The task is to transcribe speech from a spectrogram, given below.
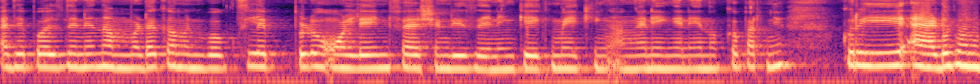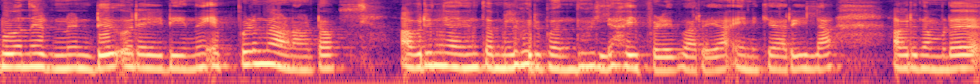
അതേപോലെ തന്നെ നമ്മുടെ കമന്റ് ബോക്സിൽ എപ്പോഴും online fashion designing cake making അങ്ങനെ ഇങ്ങനെ എന്നൊക്കെ പറഞ്ഞ് കുറേ ആഡ് കൊണ്ടുവന്ന് ഇടുന്നുണ്ട് ഒരു ഐഡിയിൽ നിന്ന് എപ്പോഴും കാണാം കേട്ടോ. അവരും ഞാനും തമ്മിൽ ഒരു ബന്ധമില്ല. ഇപ്പോഴേ പറയാം. എനിക്കറിയില്ല. അവർ നമ്മുടെ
